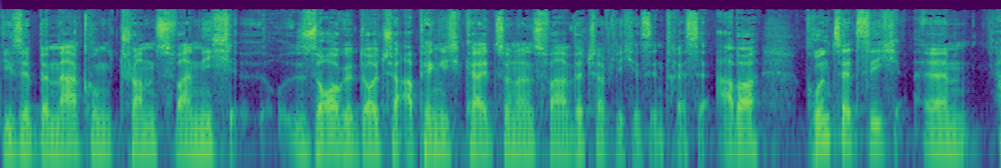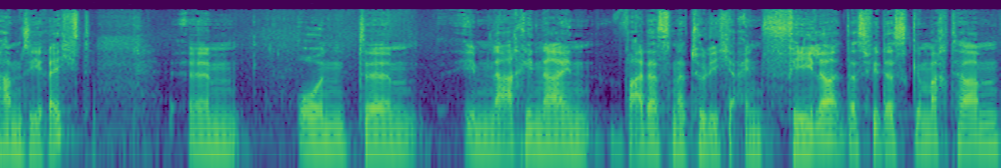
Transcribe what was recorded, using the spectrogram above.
diese Bemerkung Trumps war nicht Sorge deutscher Abhängigkeit, sondern es war wirtschaftliches Interesse. Aber grundsätzlich ähm, haben Sie recht. Ähm, und ähm, im Nachhinein war das natürlich ein Fehler, dass wir das gemacht haben.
